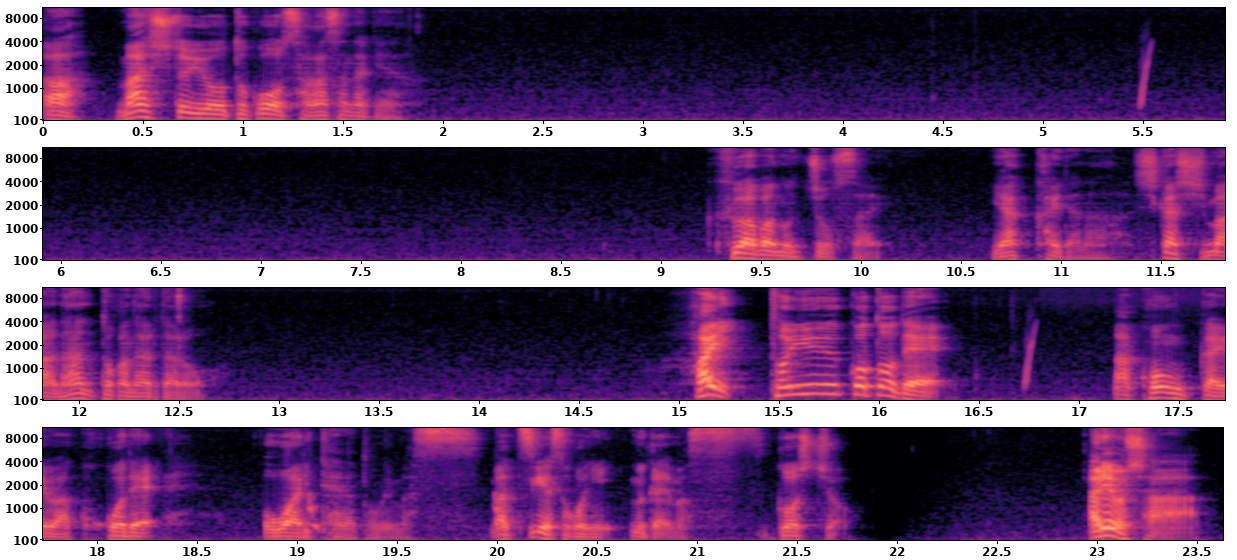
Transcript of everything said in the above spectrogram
あ、マッシュという男を探さなきゃな。クワバの城塞。厄介だな。しかしまあなんとかなるだろう。はい。ということで、まあ、今回はここで終わりたいなと思います。まあ、次はそこに向かいます。ご視聴ありがとうございました。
